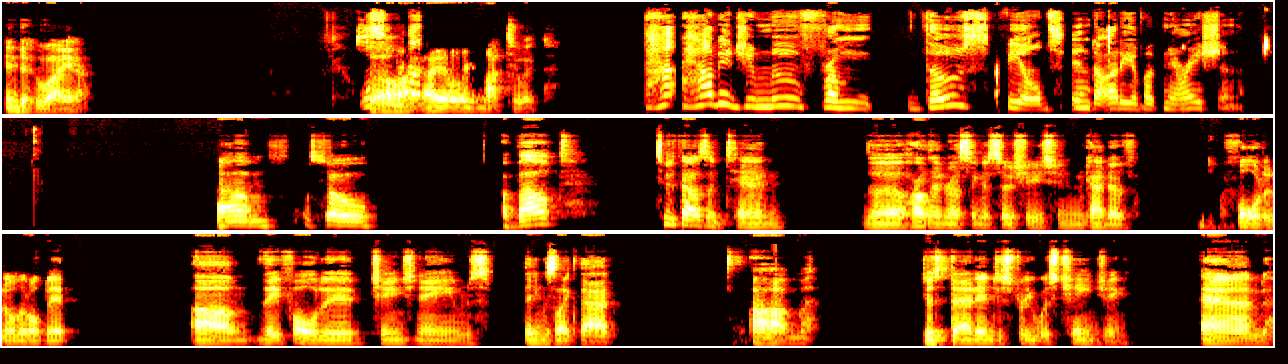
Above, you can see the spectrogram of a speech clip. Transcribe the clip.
into who I am. Well, So so how, I, I owe a lot to it. how, how did you move from those fields into audiobook narration? Um, so about 2010, the Heartland Wrestling Association kind of folded a little bit. Um, they folded, changed names, things like that. Um, just that industry was changing, and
